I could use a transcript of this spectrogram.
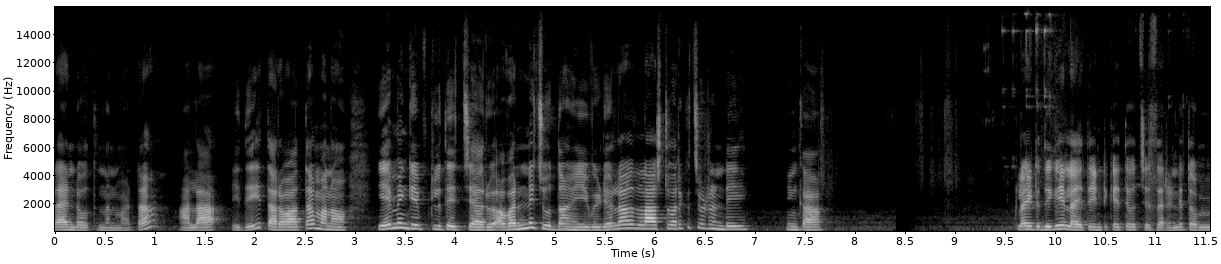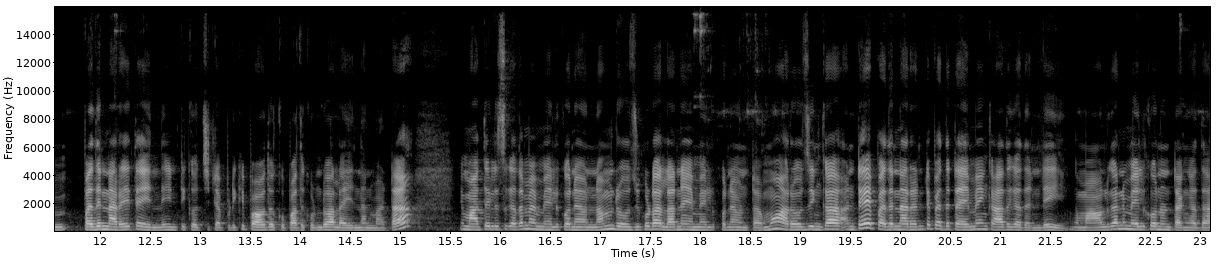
ల్యాండ్ అవుతుందనమాట అలా ఇది. తర్వాత మనం ఏమేమి గిఫ్ట్లు తెచ్చారు? అవన్నీ చూద్దాం ఈ వీడియోలో. లాస్ట్ వరకు చూడండి. ఇంకా ఫ్లైట్ దిగి ఇలా అయితే ఇంటికైతే వచ్చేసారండి. తొమ్మి పదిన్నర అయితే అయింది. ఇంటికి వచ్చేటప్పటికి పావుదొక్క పదకొండు అలా అయిందనమాట మా తెలుసు కదా మేము మేలుకొనే ఉన్నాం. రోజు కూడా అలానే మేలుకొనే ఉంటాము. ఆ రోజు ఇంకా అంటే పదిన్నర అంటే పెద్ద టైం ఏం కాదు కదండి. ఇంకా మామూలుగానే మేలుకొని ఉంటాం కదా.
